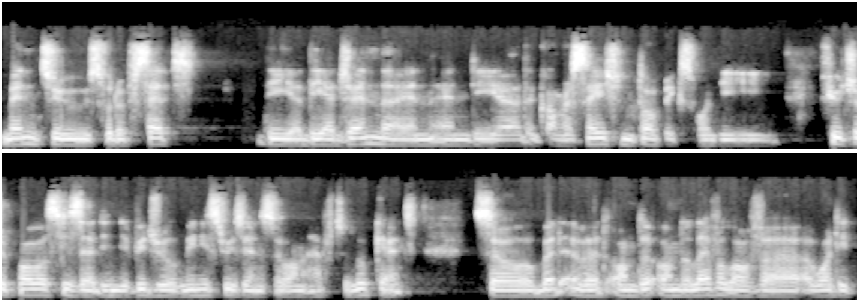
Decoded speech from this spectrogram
meant to sort of set the the agenda and and the uh, the conversation topics for the future policies that individual ministries and so on have to look at. So, but but on the on the level of uh, what it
